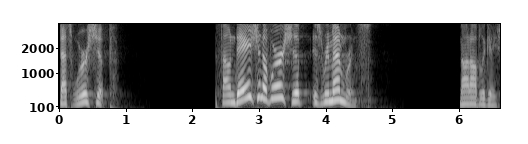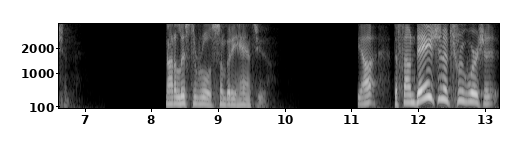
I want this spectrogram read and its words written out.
That's worship. The foundation of worship is remembrance, not obligation, not a list of rules somebody hands you. The, the foundation of true worship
